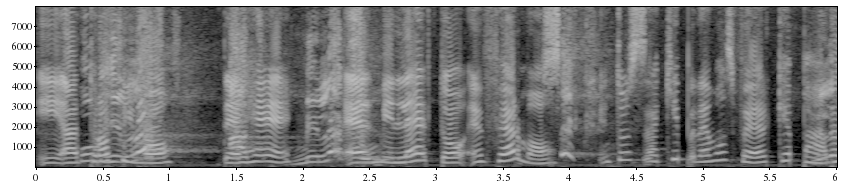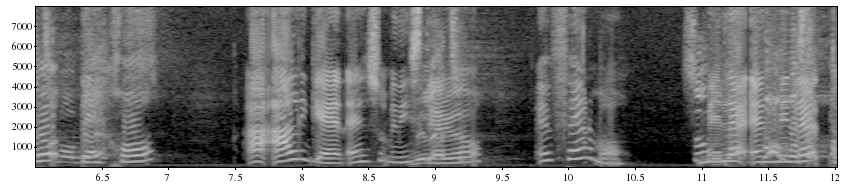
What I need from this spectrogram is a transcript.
y a Trófimo dejé at Miletum en Mileto enfermo. sick. Entonces aquí podemos ver que Pablo o Miletus? dejó a alguien en su ministerio enfermo. So Mile- en Mileto.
